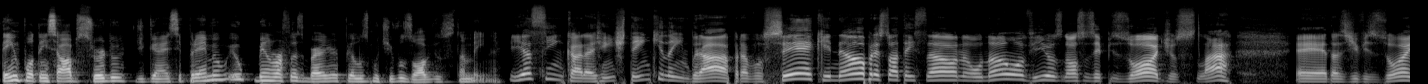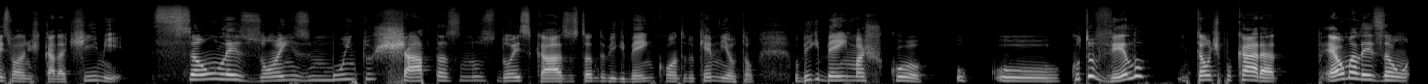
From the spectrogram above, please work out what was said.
tem um potencial absurdo de ganhar esse prêmio e o Ben Roethlisberger pelos motivos óbvios também, né? E assim, cara, a gente tem que lembrar para você que não prestou atenção ou não ouviu os nossos episódios lá é, das divisões, falando de cada time, são lesões muito chatas nos dois casos, tanto do Big Ben quanto do Cam Newton. O Big Ben machucou o, o cotovelo, então, tipo, cara, é uma lesão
